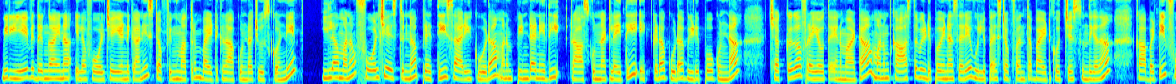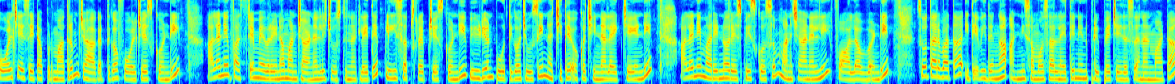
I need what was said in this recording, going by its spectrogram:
మీరు ఏ విధంగా అయినా ఇలా ఫోల్డ్ చేయండి కానీ స్టఫింగ్ మాత్రం బయటకు రాకుండా చూసుకోండి. ఇలా మనం ఫోల్డ్ చేస్తున్న ప్రతిసారి కూడా మనం పిండి అనేది రాసుకున్నట్లయితే ఎక్కడా కూడా విడిపోకుండా చక్కగా ఫ్రై అవుతాయి అన్నమాట మనం కాస్త విడిపోయినా సరే ఉల్లిపాయ స్టఫ్ అంతా బయటకు వచ్చేస్తుంది కదా. కాబట్టి ఫోల్డ్ చేసేటప్పుడు మాత్రం జాగ్రత్తగా ఫోల్డ్ చేసుకోండి. అలానే ఫస్ట్ టైం ఎవరైనా మన ఛానల్ని చూస్తున్నట్లయితే ప్లీజ్ సబ్స్క్రైబ్ చేసుకోండి. వీడియోని పూర్తిగా చూసి నచ్చితే ఒక చిన్న లైక్ చేయండి. అలానే మరెన్నో రెసిపీస్ కోసం మన ఛానల్ని ఫాలో అవ్వండి. సో తర్వాత ఇదే విధంగా అన్ని సమోసాలను అయితే నేను ప్రిపేర్ చేసేసాను. అనమాట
